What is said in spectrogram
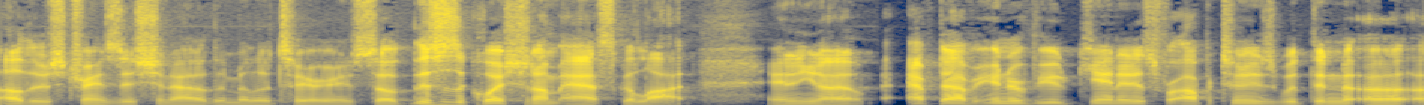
others transition out of the military. So this is a question I'm asked a lot. And you know, after I've interviewed candidates for opportunities within uh,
